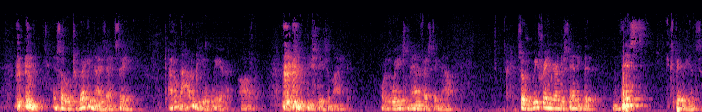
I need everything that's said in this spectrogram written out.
and so to recognize that and say, I don't know how to be aware of these states of mind or the way it's manifesting now. So to reframe your understanding that this experience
